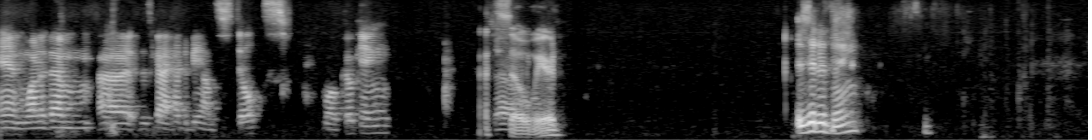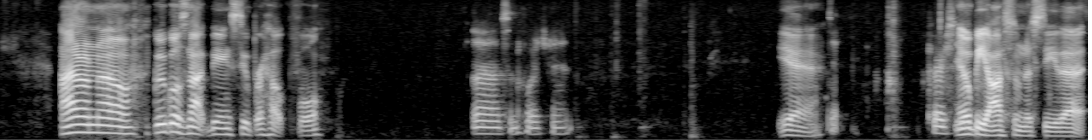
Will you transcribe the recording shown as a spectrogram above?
and one of them, uh, this guy had to be on stilts while cooking. That's so weird. Is it a thing? I don't know. Google's not being super helpful. Uh, that's unfortunate. Yeah. Curse. It would be awesome to see that.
